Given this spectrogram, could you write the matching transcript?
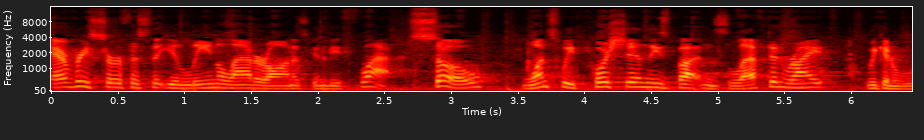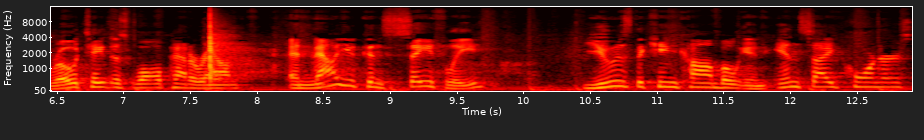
every surface that you lean a ladder on is going to be flat. So once we push in these buttons left and right, we can rotate this wall pad around, and now you can safely use the King Kombo in inside corners,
